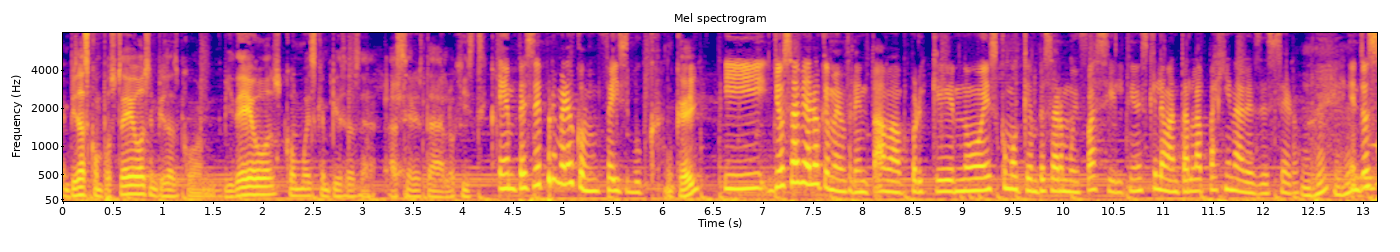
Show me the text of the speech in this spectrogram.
¿Empiezas con posteos? ¿Empiezas con videos? ¿Cómo es que empiezas a, hacer esta logística? Empecé primero con Facebook. Ok. Y yo sabía lo que me enfrentaba, porque no es como que empezar muy fácil. Tienes que levantar la página desde cero. Entonces,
